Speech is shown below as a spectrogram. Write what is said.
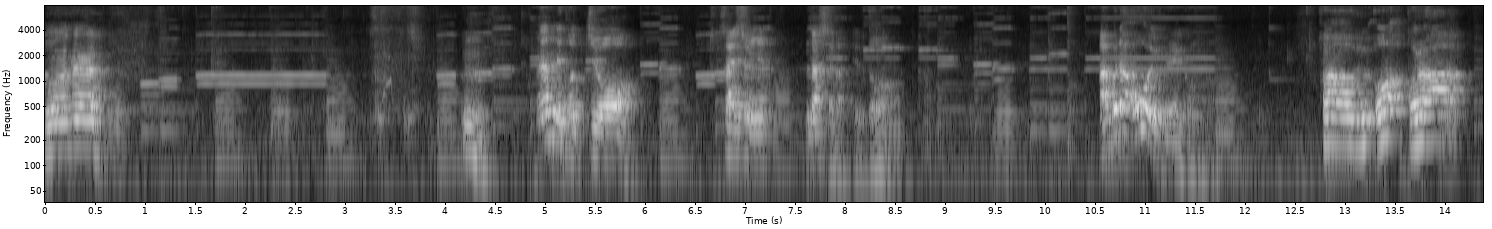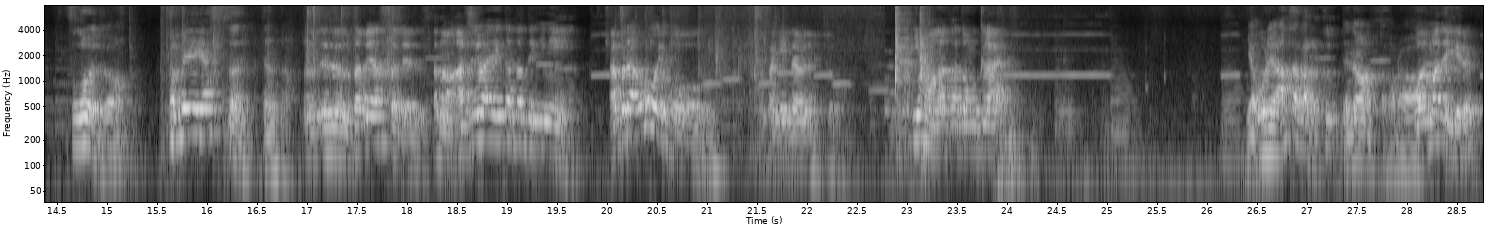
おいしい。うん。なんでこっちを最初に出したかっていうと油多いベーコンはあうおこれはすごいぞ。食べやすさで言ったんだ。食べやすさであの味わい方的に油多い方を先に食べないと。今お腹どんくらい？いや俺朝から食ってなかったかおいらまだいける？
